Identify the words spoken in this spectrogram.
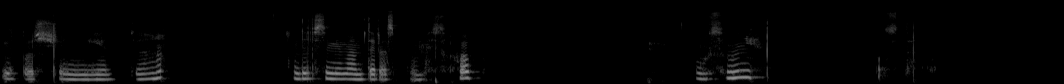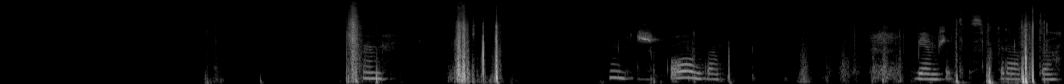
Chyba się nie da. Ale w sumie mam teraz pomysł. Hop. Usuń. Postaw. Hmm. Hmm, szkoda. Wiem, że to jest prawda.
